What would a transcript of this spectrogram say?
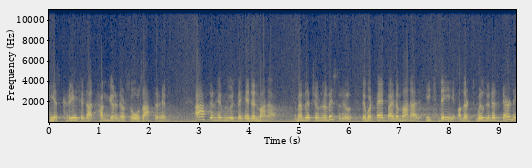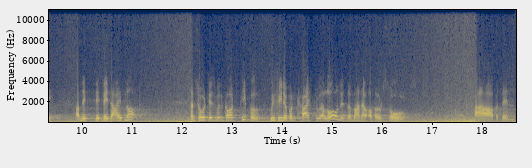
he has created that hunger in our souls after him. After him who is the hidden manna. Remember the children of Israel, they were fed by the manna each day on their wilderness journey, and they, they, they died not. And so it is with God's people. We feed upon Christ who alone is the manna of our souls. Ah, but then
